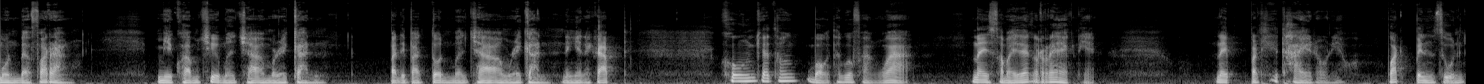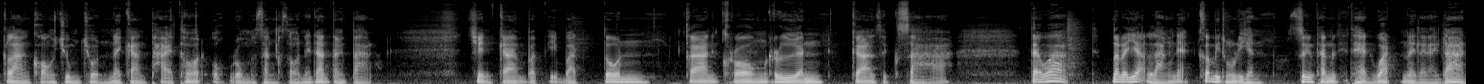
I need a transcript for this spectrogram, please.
มนต์แบบฝรั่ง มีความเชื่อเหมือนชาวอเมริกัน ปฏิบัติตนเหมือนชาวอเมริกันอย่างเงี้ยนะครับ คงจะต้องบอกท่านผู้ฟังว่า ในสมัยแรกๆเนี่ยในประเทศไทยเราเนี่ยวัดเป็นศูนย์กลางของชุมชนในการถ่ายทอดอบรมสั่งสอนในด้านต่างๆ เช่นการปฏิบัติตน การครองเรือน การศึกษา แต่ว่า ในระยะหลังเนี่ยก็มีโรงเรียน ซึ่งทำหน้าที่แทนวัดในหลาย ๆ ด้าน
